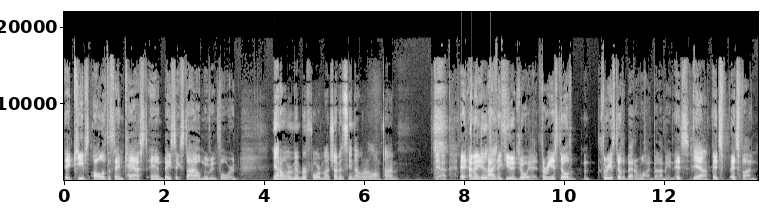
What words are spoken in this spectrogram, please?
it keeps all of the same cast and basic style moving forward. Yeah, I don't remember four much. I haven't seen that one in a long time. Yeah. I I mean, I, do like- think you'd enjoy it. Three is still the, three is still the better one, but I mean, it's Yeah, it's it's fun.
